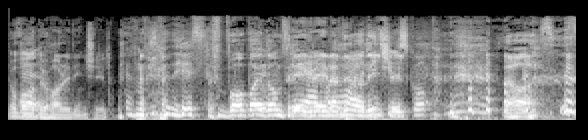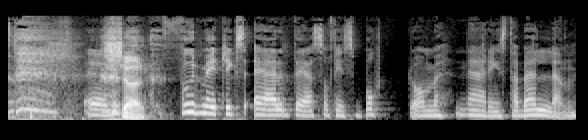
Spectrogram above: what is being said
Och vad du har i din kyl. vad, vad är de tre grejerna du har i din kyl? ja. Kör. Food matrix är det som finns bortom näringstabellen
